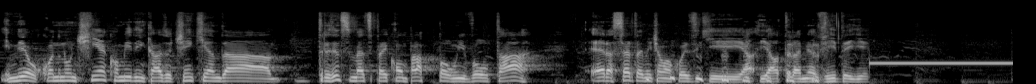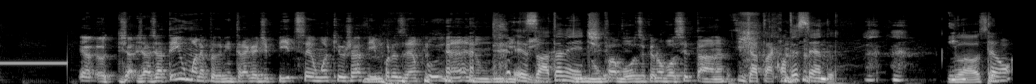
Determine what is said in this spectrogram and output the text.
e, meu, quando não tinha comida em casa, eu tinha que andar 300 metros para ir comprar pão e voltar, era certamente uma coisa que ia, ia alterar minha vida e Eu, eu já, já, já tem uma, né? Por exemplo, entrega de pizza é uma que eu já vi, por exemplo, né? Num, enfim, Exatamente. Num famoso que eu não vou citar, né? já tá acontecendo. Então,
